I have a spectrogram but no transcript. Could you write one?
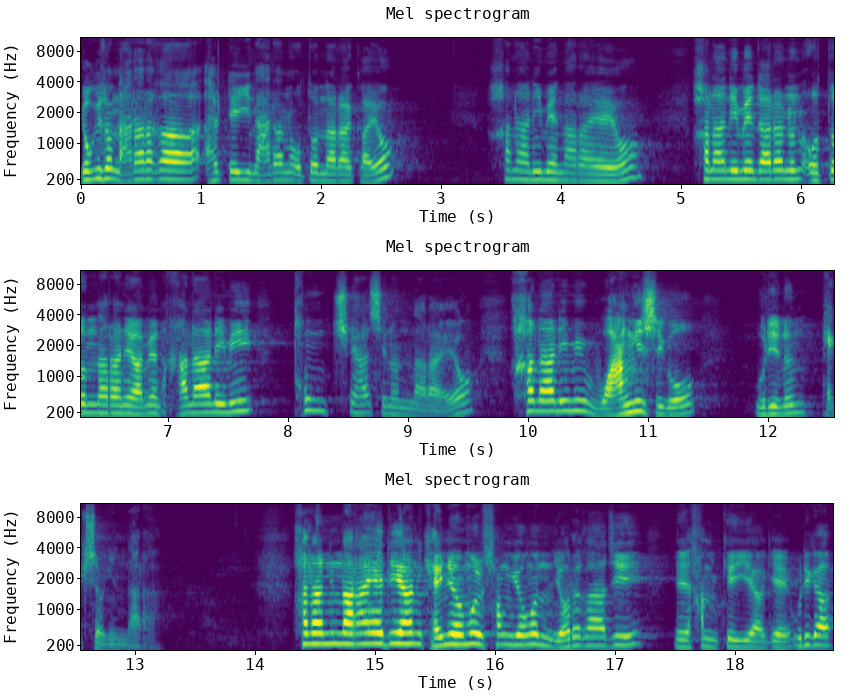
여기서 나라가 할 때 이 나라는 어떤 나라일까요? 하나님의 나라예요. 하나님의 나라는 어떤 나라냐 하면 하나님이 통치하시는 나라예요. 하나님이 왕이시고 우리는 백성인 나라. 하나님 나라에 대한 개념을 성경은 여러 가지 예, 함께 이야기해. 우리가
